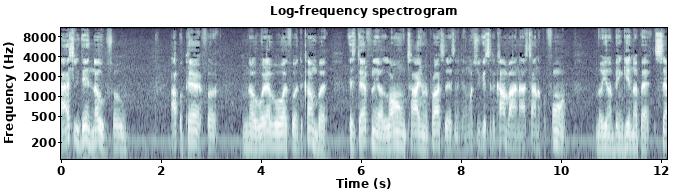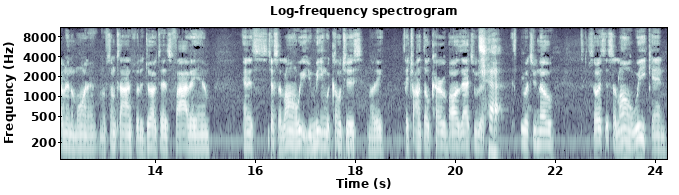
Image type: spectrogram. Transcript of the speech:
I actually didn't know, so I prepared for you know, whatever it was for it to come. But it's definitely a long, tiring process. And then once you get to the combine, now it's time to perform. You know, you know, been getting up at seven in the morning. You know, sometimes for the drug test, five a.m. And it's just a long week. You're meeting with coaches. You know, they they trying to throw curveballs at you to see what you know. So it's just a long week, and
